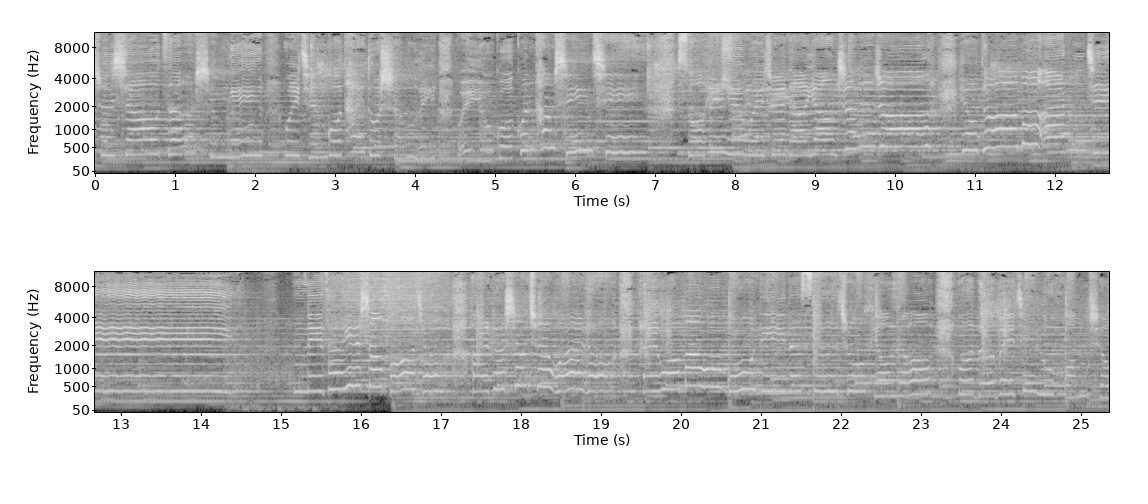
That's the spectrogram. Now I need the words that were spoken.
喧嚣的声音，未见过太多生灵，未有过滚烫心情，所以也未觉大洋正中有多么安静。你的衣裳破旧，而歌声却温柔，陪我漫无目的的四处漂流。我的背脊。如荒丘，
